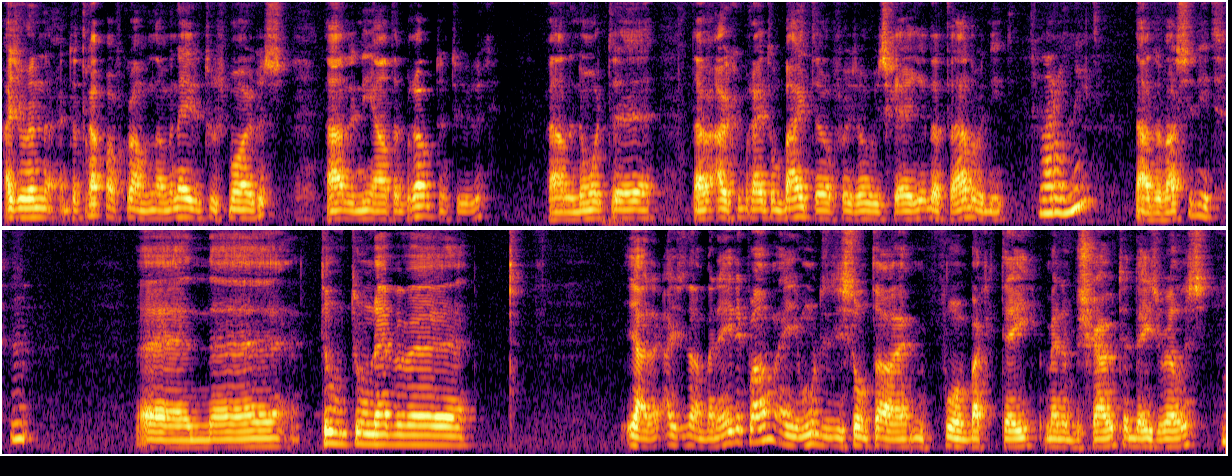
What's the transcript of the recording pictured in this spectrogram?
Als je van de trap afkwam naar beneden toe, morgens, we hadden niet altijd brood natuurlijk. We hadden nooit eh daar uitgebreid ontbijten of zoiets kregen, dat hadden we niet. Waarom niet? Nou, dat was ze niet. Hm. En eh, toen, toen hebben we, ja, als je dan beneden kwam en je moeder die stond daar voor een bakje thee met een beschuit, en deze wel eens. Hm?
